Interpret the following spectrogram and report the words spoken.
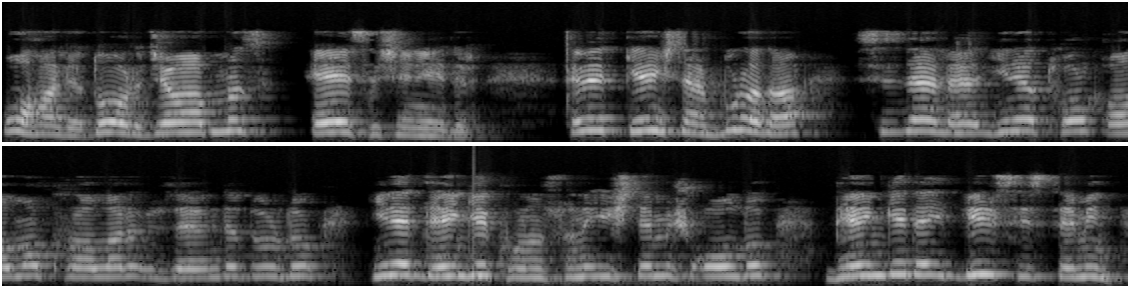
O halde doğru cevabımız E seçeneğidir. Evet gençler burada sizlerle yine tork alma kuralları üzerinde durduk. Yine denge konusunu işlemiş olduk. Dengede bir sistemin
